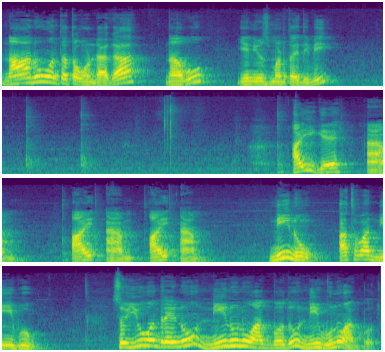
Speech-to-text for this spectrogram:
ನಾನು ಅಂತ ತಗೊಂಡಾಗ ನಾವು ಏನು ಯೂಸ್ ಮಾಡ್ತಾ ಇದ್ದೀವಿ? ಐಗೆ am I am I am ನೀನು ಅಥವಾ ನೀವು. ಸೊ ಯು ಅಂದ್ರೇನು ನೀನೂ ಆಗ್ಬೋದು ನೀವೂ ಆಗ್ಬೋದು.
